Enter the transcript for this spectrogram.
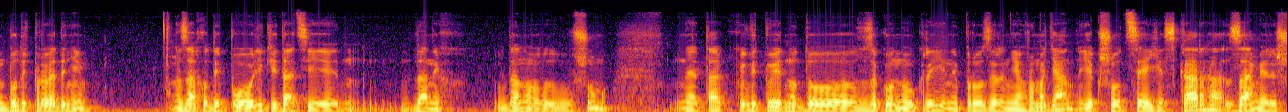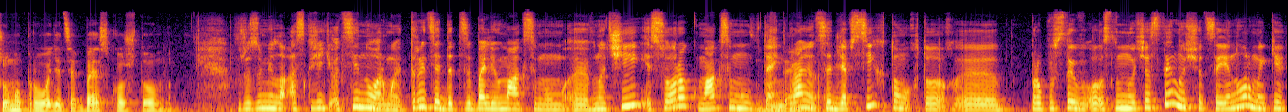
будуть проведені заходи по ліквідації даних, даного шуму. Так, відповідно до закону України про звернення громадян, якщо це є скарга, заміри шуму проводяться безкоштовно. Зрозуміло. А скажіть, оці норми 30 дБ максимум е, вночі і 40 максимум в день. Правильно? так. Це для всіх, хто, хто е, пропустив основну частину, що це є норми, які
